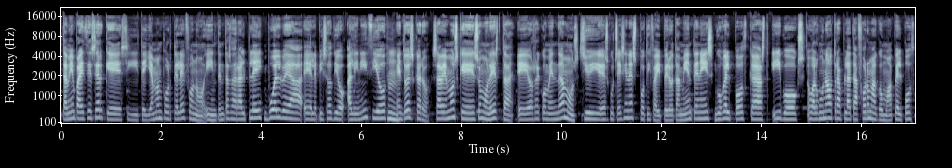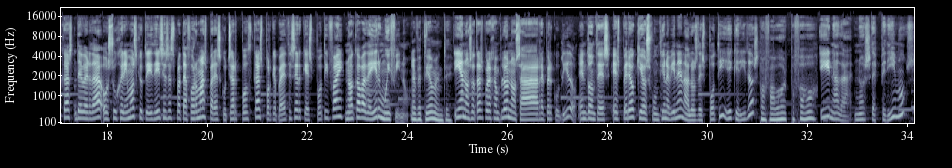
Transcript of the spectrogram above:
también parece ser que si te llaman por teléfono e intentas dar al play, vuelve a el episodio al inicio. Hmm. Entonces, claro, sabemos que eso molesta. Eh, os recomendamos, si escucháis en Spotify, pero también tenéis Google Podcast, Evox o alguna otra plataforma como Apple Podcast, de verdad os sugerimos que utilicéis esas plataformas para escuchar podcast porque parece ser que Spotify no acaba de ir muy fino. Efectivamente. Y a nosotras, por ejemplo, nos ha repercutido. Entonces, espero que os funcione bien a los de Spotify, ¿eh, queridos? Por favor, por favor. Y nada, nos despedimos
